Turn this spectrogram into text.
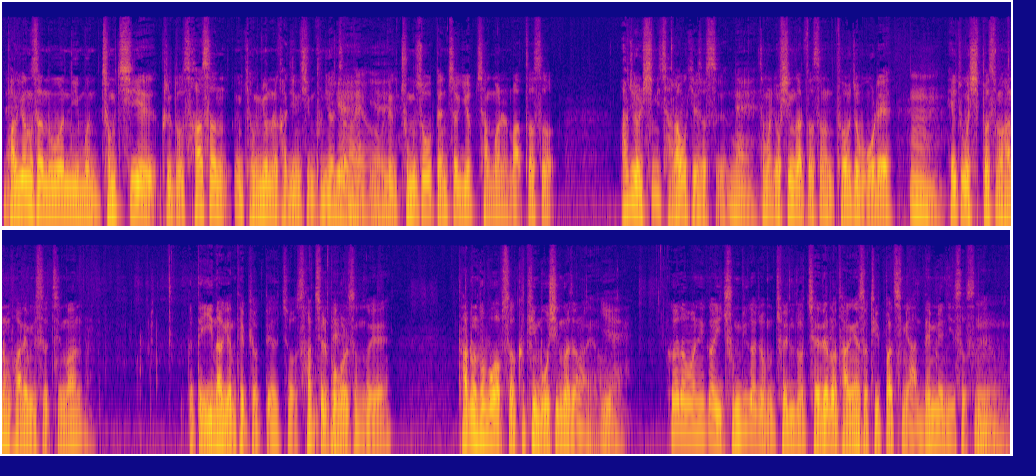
네. 박영선 의원님은 정치에 그래도 사선 경륜을 가지신 분이었잖아요. 예, 예. 근데 중소벤처기업 장관을 맡아서 아주 열심히 잘하고 계셨어요. 네. 정말 욕심 같아서는 더 좀 오래 음. 해주고 싶었으면 하는 바람이 있었지만 그때 이낙연 대표 때였죠. 사칠 네. 보궐선거에 다른 후보가 없어 급히 모신 거잖아요. 예. 그러다 보니까 이 준비가 좀 저희들도 제대로 당해서 뒷받침이 안 된 면이 있었어요. 음.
